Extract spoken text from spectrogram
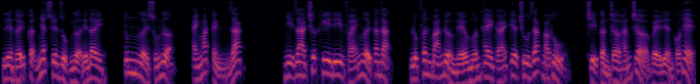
liền thấy cận nhất xuyên dục ngựa đến đây, tung người xuống ngựa, ánh mắt cảnh giác. Nhị ra trước khi đi phái người căn dặn, lục phân bán đường nếu muốn thay cái kia chu giác báo thủ, chỉ cần chờ hắn trở về liền có thể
